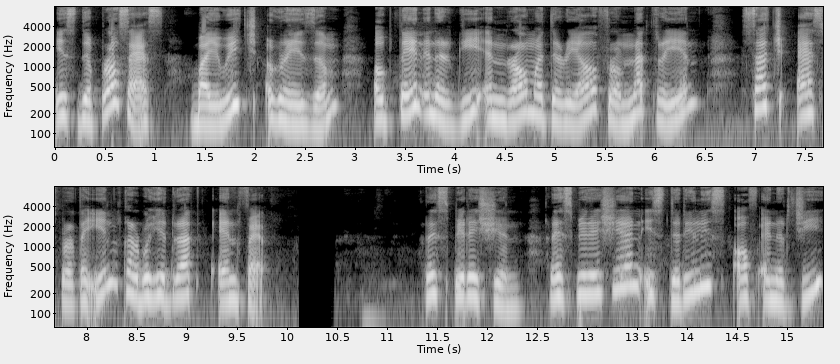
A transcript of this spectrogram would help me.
is the process by which organisms obtain energy and raw material from nutrients such as protein, carbohydrate, and fat. Respiration Respiration is the release of energy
